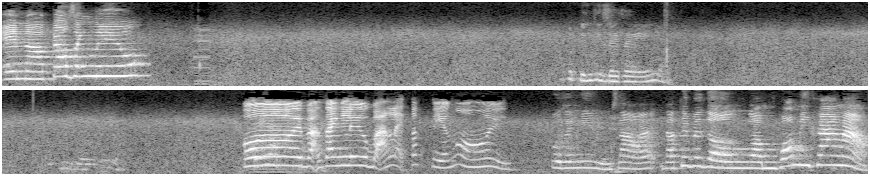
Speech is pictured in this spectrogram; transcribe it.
and uh, Cao Danh Lưu có tiếng gì dè dè ấy nhỉ Ôi, bạn danh lưu bạn lại tắt tiếng rồi. Cô Danh Lưu làm sao ấy nào thế bây giờ ngầm Võ Minh Khang nào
